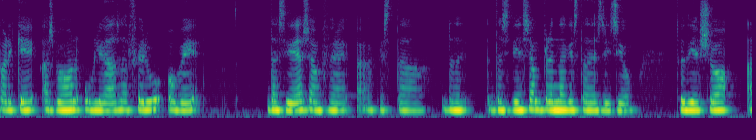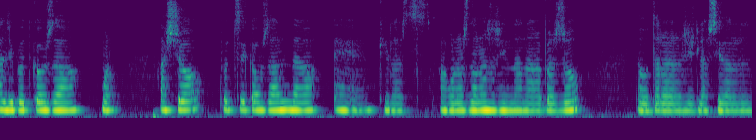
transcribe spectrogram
perquè es veuen obligades a fer-ho o bé decideixen fer aquesta de, decideixen prendre aquesta decisió. Tot i això, els hi pot causar... Bueno, això pot ser causant de eh, que les, algunes dones hagin d'anar a la presó degut a la legislació del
